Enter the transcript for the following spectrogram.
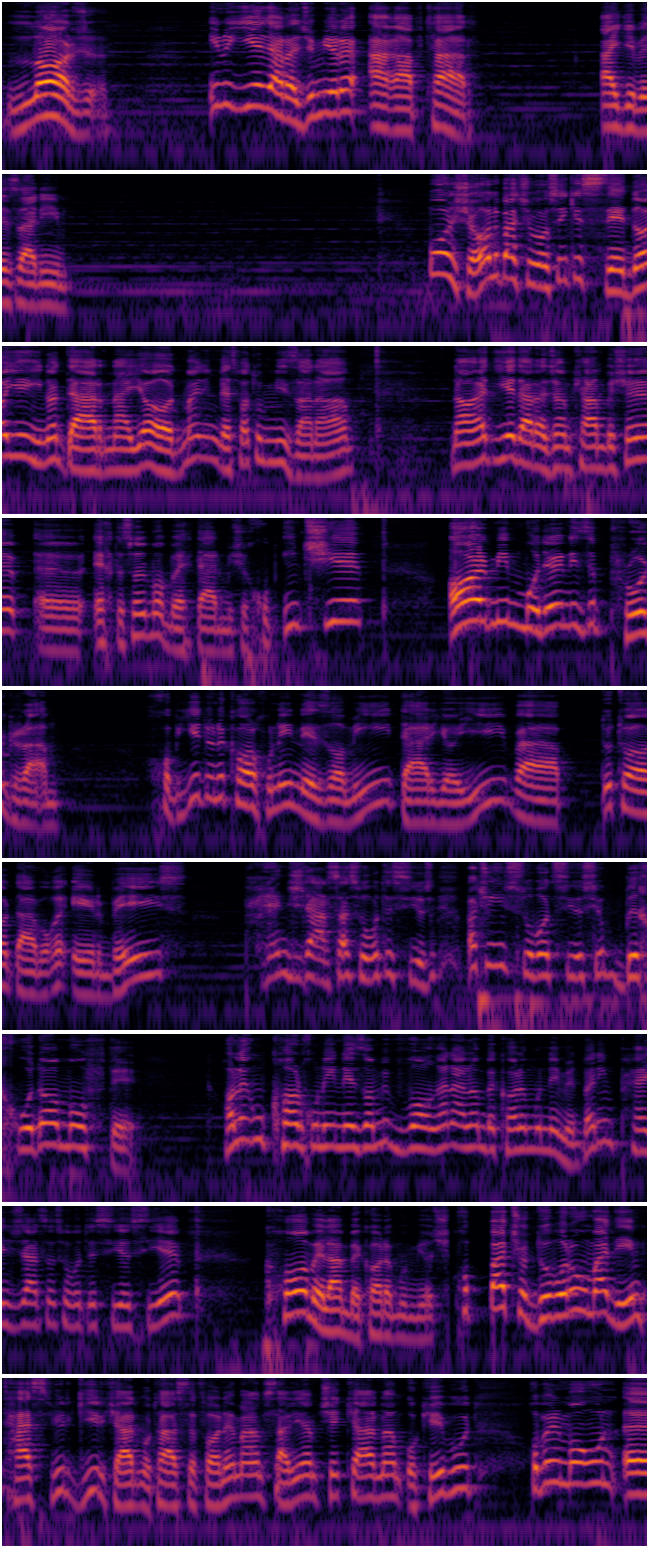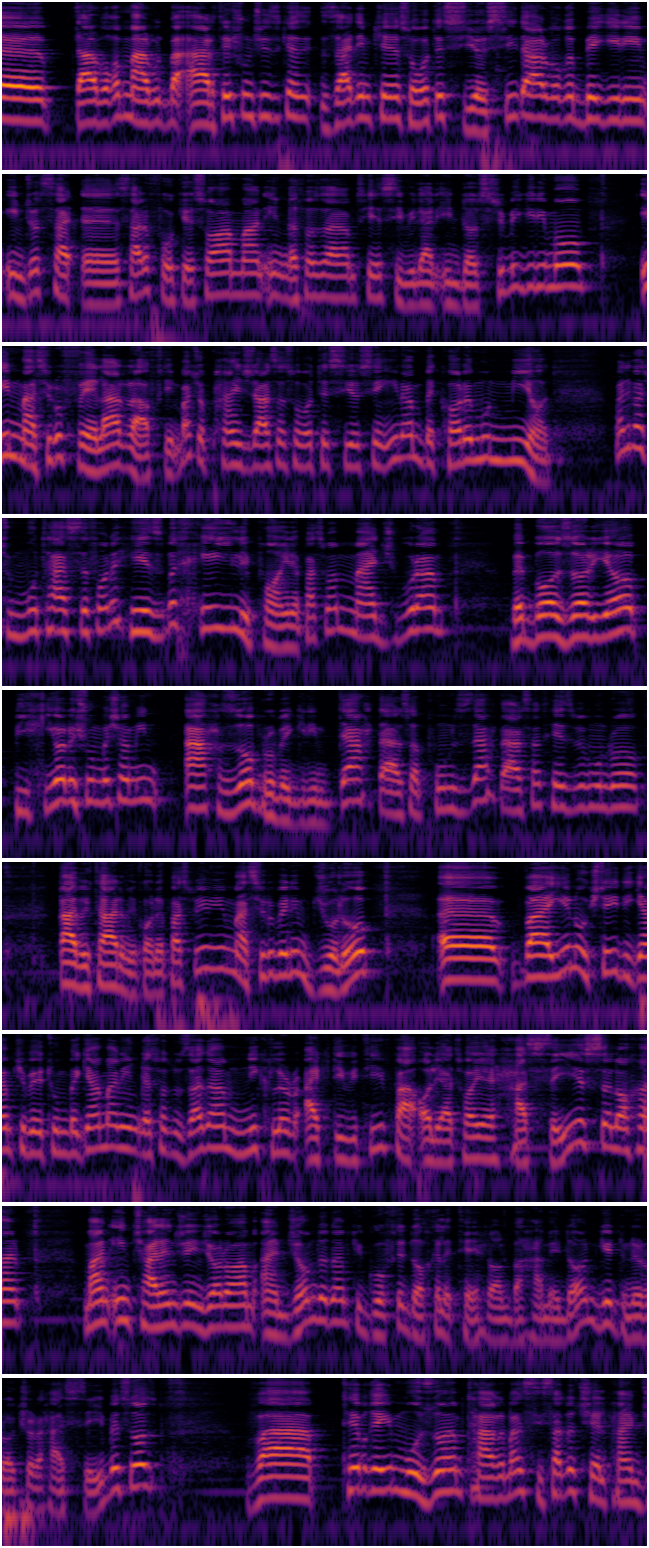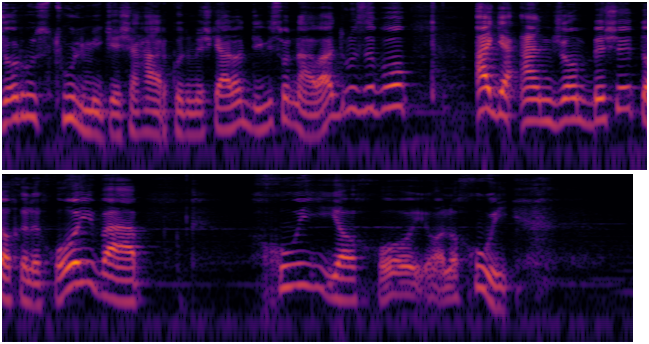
لارج. اینو یه درجه میاره عقبتر. اگه بزنیم. باشه. حالا بچه واسه اینکه صدای اینا در نیاد من این قسمت رو می‌زنم. نهایت یه درجه کم بشه اقتصاد ما بهتر میشه. خب این چیه؟ Army Modernize Program خب یه دونه کارخونه نظامی دریایی و دو تا در واقع air base 5 درصد ثبات سیاسی. بچه این ثبات سیاسی به خدا مفته. حالا اون کارخونه نظامی واقعا الان به کارمون نمیاد. ولی این 5 درصد ثبات سیاسیه. کاملا به کارمون میاد. خب بچه دوباره اومدیم. تصویر گیر کرد. متاسفانه منم سریع هم چک کردم. اوکی بود. خب ببین ما اون در واقع مربوط به ارتش اون چیزی که زدیم که ثبات سیاسی در واقع بگیریم. اینجا سر focus ها هم من این قسمت زدم که civilian industry بگیریم و این مسیر رو فعلا رفتیم. بچه 5 درصد ثبات سیاسی اینم به کارمون میاد. ولی بچه متاسفانه حزب خیلی پایینه. پس من مجبورم به بازاریا بیخیالشون بشم این احزاب رو بگیریم. 10 درصد 15 درصد حزبمون رو قوی تر می‌کنه. پس ببینیم این مسیر رو بریم جلو. و یه نکته دیگه هم که بهتون بگم من این قسمت رو زدم نیکلر اکتیویتی فعالیت های هسته ای اصطلاحا. من این چلنج اینجا رو هم انجام دادم که گفته داخل تهران و همدان یه دونه راکشور هسته ای بساز. و طبق این موضوع هم تقریبا 340 50 روز طول می‌کشه هر کدومش که الان 290 روزه و اگه انجام بشه داخل خوی و خوی یا خوی حالا خوی.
